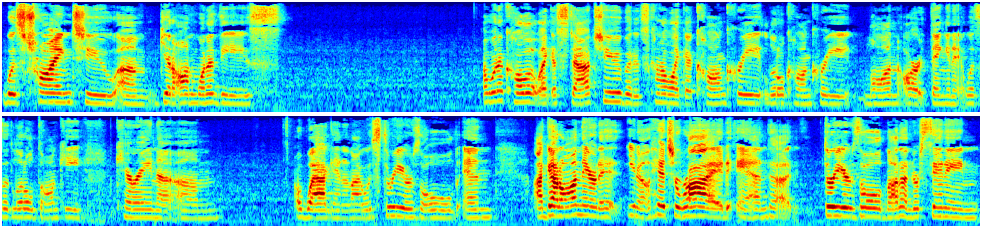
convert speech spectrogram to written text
was trying to um, get on one of these I wouldn't call it like a statue, but it's kind of like a concrete, little concrete lawn art thing. And it was a little donkey carrying a, um, a wagon. And I was three years old. And I got on there to, you know, hitch a ride. And uh, three years old, not understanding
